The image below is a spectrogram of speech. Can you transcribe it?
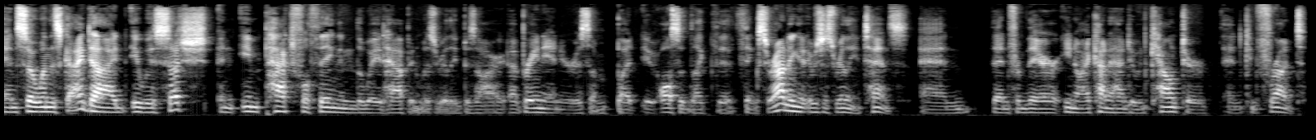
And so when this guy died it was such an impactful thing and the way it happened was really bizarre a brain aneurysm but it also like the things surrounding it it was just really intense. And then from there you know i kind of had to encounter and confront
